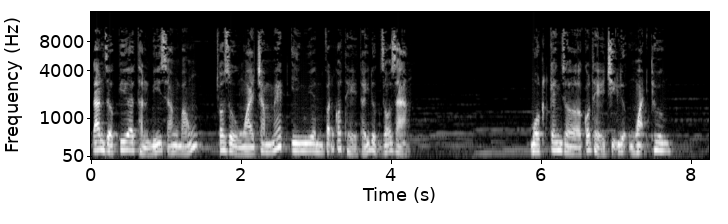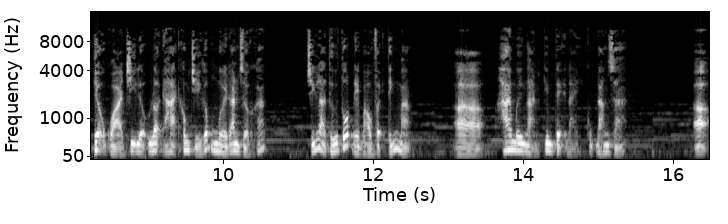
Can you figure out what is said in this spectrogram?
Đan dược kia thần bí sáng bóng, cho dù ngoài trăm mét y nguyên vẫn có thể thấy được rõ ràng. Một canh giờ có thể trị liệu ngoại thương, hiệu quả trị liệu lợi hại không chỉ gấp 10 đan dược khác, chính là thứ tốt để bảo vệ tính mạng. À, 20.000 kim tệ này cũng đáng giá. À,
